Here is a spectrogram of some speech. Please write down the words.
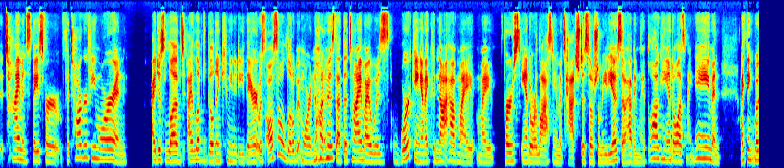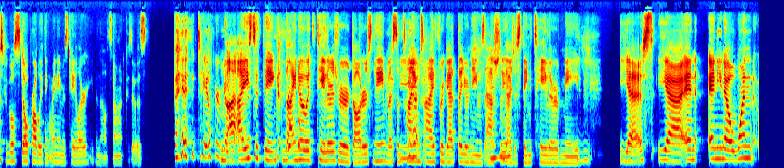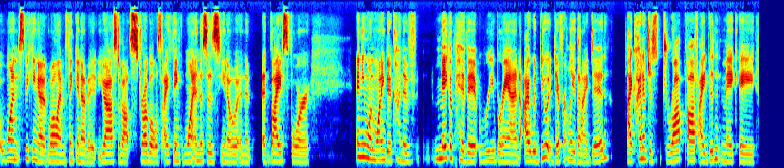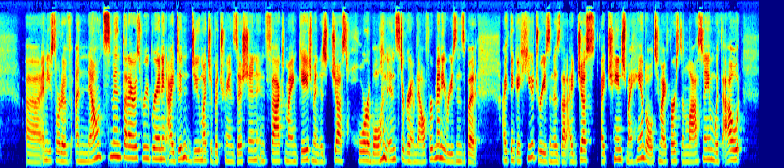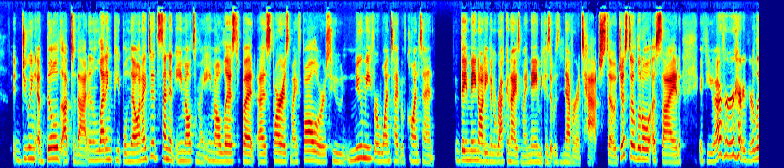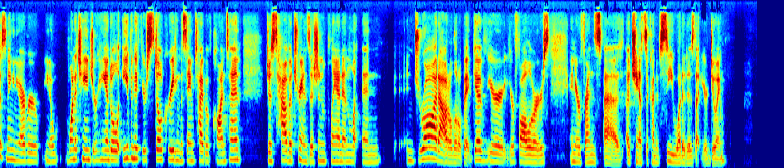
uh, time and space for photography more and I just loved I loved building community there. It was also a little bit more anonymous at the time I was working and I could not have my my first and or last name attached to social media, so having my blog handle as my name and I think most people still probably think my name is Taylor, even though it's not because it was Taylor. No, I, I, used to think. No, I know it's Taylor's your daughter's name, but sometimes yeah. I forget that your name is Ashley. Mm-hmm. I just think Taylor made. Yes, yeah, and and you know one one speaking of while I'm thinking of it, you asked about struggles. I think one, and this is you know an advice for anyone wanting to kind of make a pivot, rebrand. I would do it differently than I did. I kind of just dropped off. I didn't make a uh, any sort of announcement that I was rebranding. I didn't do much of a transition. In fact, my engagement is just horrible on Instagram now for many reasons, but I think a huge reason is that I just I changed my handle to my first and last name without doing a build up to that and letting people know. And I did send an email to my email list, but as far as my followers who knew me for one type of content, they may not even recognize my name because it was never attached. So just a little aside, if you ever if you're listening and you ever, you know, want to change your handle even if you're still creating the same type of content, just have a transition plan and and and draw it out a little bit. Give your your followers and your friends uh, a chance to kind of see what it is that you're doing.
